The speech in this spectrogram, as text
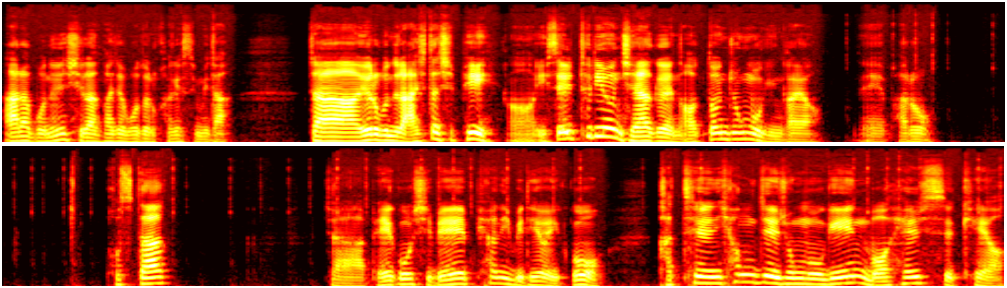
알아보는 시간 가져보도록 하겠습니다. 자, 여러분들 아시다시피 어, 이 셀트리온 제약은 어떤 종목인가요? 네, 바로 코스닥 자 150에 편입이 되어 있고 같은 형제 종목인 뭐 헬스케어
